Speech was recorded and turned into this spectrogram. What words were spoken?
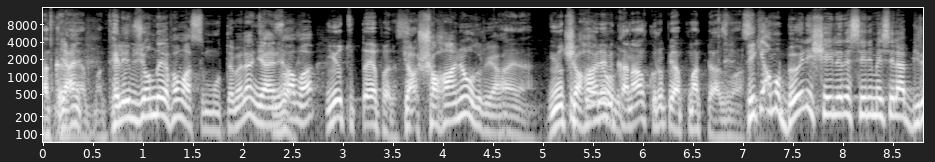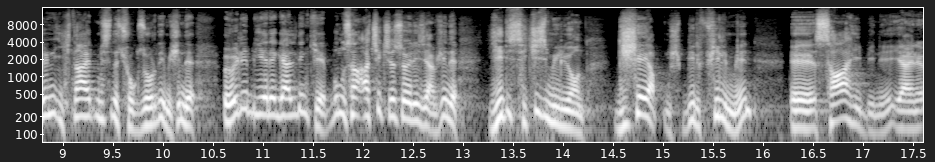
Hakikaten yani yapmak televizyonda yapamazsın muhtemelen yani Zor. ama YouTube'da yaparız. ya şahane olur ya. Aynen. YouTube'da Şahane öyle olur. bir kanal kurup yapmak lazım aslında. Peki ama böyle şeylere seni mesela birinin ikna etmesi de çok zor değil mi? Şimdi öyle bir yere geldin ki bunu sana açıkça söyleyeceğim. Şimdi 7-8 milyon gişe yapmış bir filmin e, sahibini yani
